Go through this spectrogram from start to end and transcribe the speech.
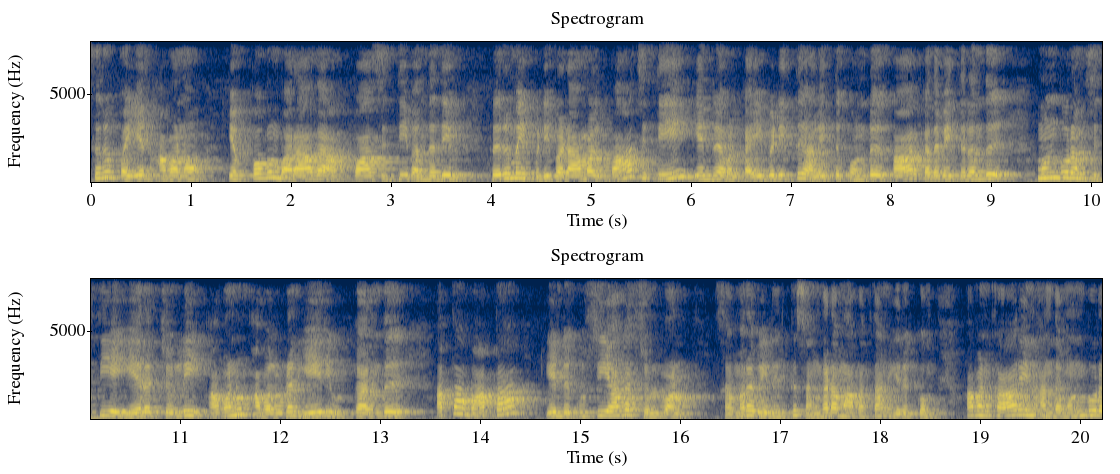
சிறு பையன் அவனோ எப்பவும் வராத அப்பா சித்தி வந்ததில் பெருமை பிடிபடாமல் வா சித்தி என்று அவள் கைபிடித்து அழைத்து கொண்டு கார் கதவை திறந்து முன்புறம் சித்தியை ஏறச் சொல்லி அவனும் அவளுடன் ஏறி உட்கார்ந்து அப்பா வாப்பா என்று குஷியாக சொல்வான். சமரவேலிற்கு சங்கடமாகத்தான் இருக்கும். அவன் காரின் அந்த முன்புற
